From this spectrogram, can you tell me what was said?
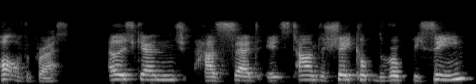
off the Genge, press. hot off the press. Ellis Genge has said it's time to shake up the rugby scene,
